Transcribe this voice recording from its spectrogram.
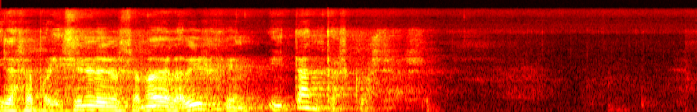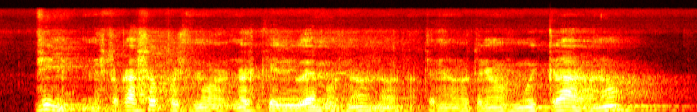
Y las apariciones de nuestra Madre la Virgen y tantas cosas. En en nuestro caso, pues no, es que dudemos, ¿no? No, lo tenemos muy claro, ¿no?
